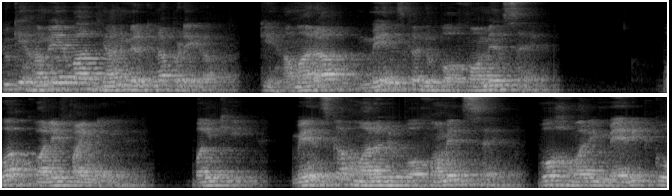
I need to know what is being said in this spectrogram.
क्योंकि हमें ये बात ध्यान में रखना पड़ेगा कि हमारा मेंस का जो परफॉर्मेंस है, वह क्वालिफाई नहीं है, बल्कि मेंस का हमारा जो परफॉर्मेंस है वो हमारी मेरिट को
